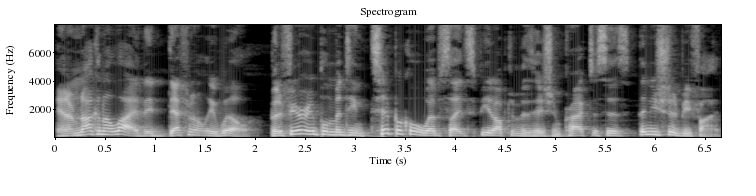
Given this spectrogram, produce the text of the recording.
And I'm not gonna lie, they definitely will. But if you're implementing typical website speed optimization practices, then you should be fine.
